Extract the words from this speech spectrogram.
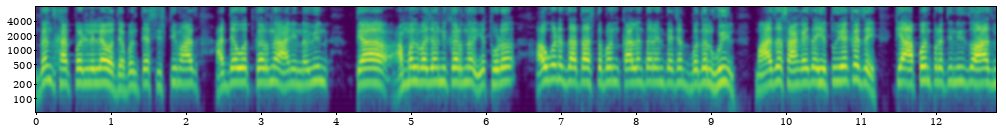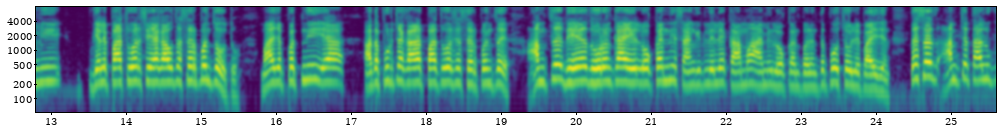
गंज खात पडलेल्या होत्या. पण त्या सिस्टीम आज अद्ययावत करणं आणि नवीन त्या अंमलबजावणी करणं हे थोडं अवघडच जात असतं पण कालांतराने त्याच्यात बदल होईल. माझं सांगायचा हेतू एकच आहे की आपण प्रतिनिधित्व आज मी गेले पाच वर्ष या गावचा सरपंच होतो. माझ्या पत्नी या आता पुढच्या काळात पाच वर्ष सरपंच आहे. आमचं ध्येय धोरण काय आहे? लोकांनी सांगितलेले कामं आम्ही लोकांपर्यंत पोहोचवले पाहिजे. तसंच आमच्या तालुक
